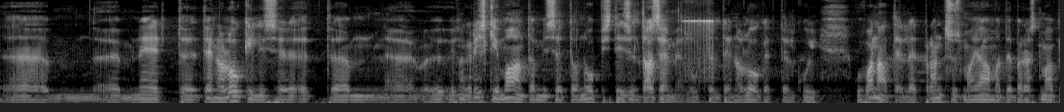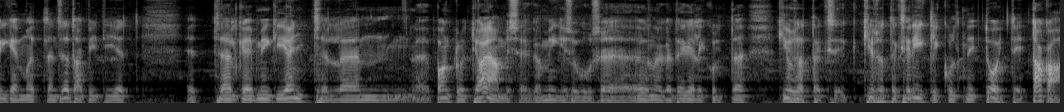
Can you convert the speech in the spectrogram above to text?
need tehnoloogilised ehm, ühesõnaga riski maandamised on hoopis teisel tasemel uutel tehnoloogiatel kui, kui vanadel, et Prantsusmaa jaamade pärast ma pigem mõtlen sedapidi, et et seal käib mingi jant selle pankroti ajamisega mingisuguse, ühesõnaga tegelikult kiusatakse, kiusatakse riiklikult neid tootjaid taga,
